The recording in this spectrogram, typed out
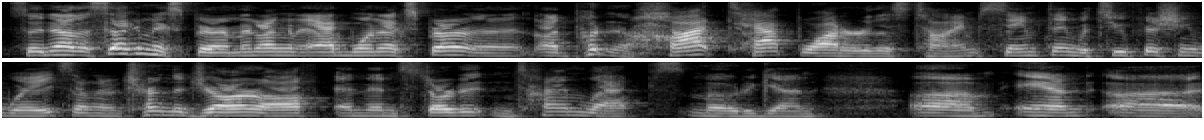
So now the second experiment i'm going to add one experiment. I'm putting hot tap water this time. Same thing with two fishing weights. I'm going to turn the jar off and then start it in time lapse mode again. Um, and uh,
